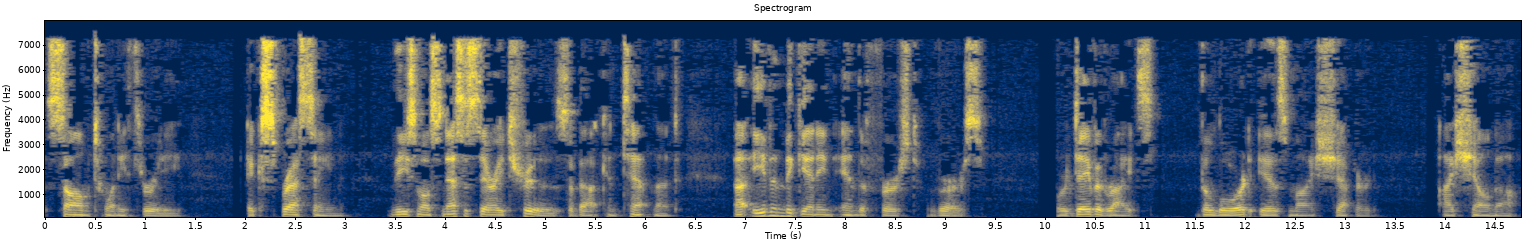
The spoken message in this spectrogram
Psalm 23 expressing these most necessary truths about contentment, uh, even beginning in the first verse, where David writes, The Lord is my shepherd, I shall not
